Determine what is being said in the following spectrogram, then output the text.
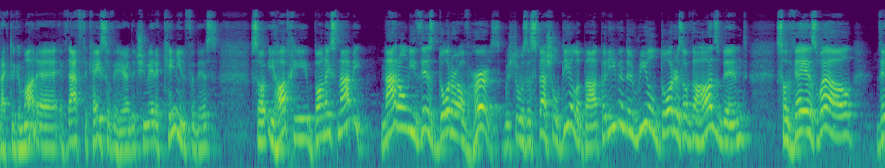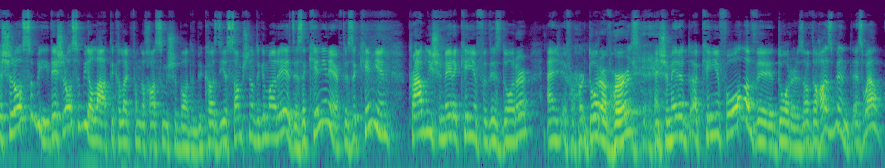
If that's the case over here, that she made a kinyan for this, so ihachi bones nami not only this daughter of hers, which there was a special deal about, but even the real daughters of the husband, so they as well, there should also be they should also be allowed to collect from the chasim shabbatim because the assumption of the Gemara is there's a kinyan here. If there's a kinyan, probably she made a kinyan for this daughter and for her daughter of hers, and she made a, a kinyan for all of the daughters of the husband as well.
